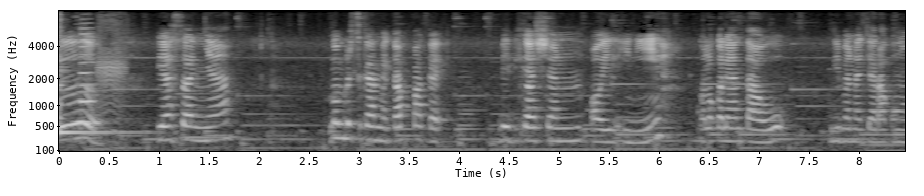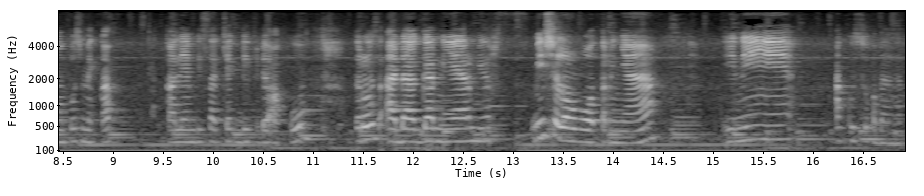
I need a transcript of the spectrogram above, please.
uh, biasanya membersihkan makeup pakai baby cushion oil ini. Kalau kalian tahu gimana cara aku ngapus makeup kalian bisa cek di video aku. Terus ada Garnier micellar waternya. Ini aku suka banget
